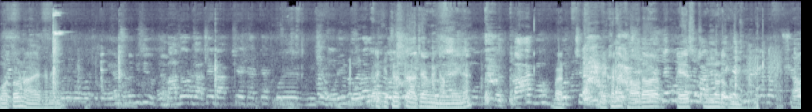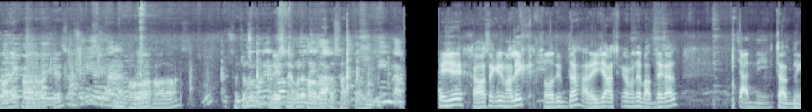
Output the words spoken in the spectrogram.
মটন আর এখানে কিছু একটা আছে আমি নাম জানি না। বাট এখানে খাওয়া দাওয়ার টেস্ট অন্যরকম আলাদাই খাওয়া দাওয়ার টেস্ট ঘরোয়া খাওয়া দাওয়া তো চলো রেস্ট না করে খাওয়া দাওয়াটা স্টার্ট করা যাক। এই যে কাওয়াসাকির মালিক সৌদীপ দা আর এই যে আজকে আমাদের বার্থডেকাল চাঁদনি। চাঁদনি।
